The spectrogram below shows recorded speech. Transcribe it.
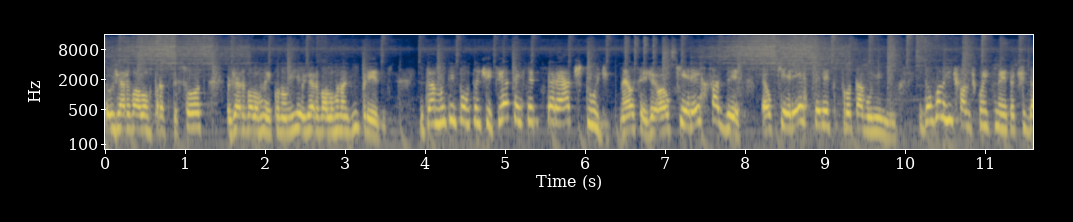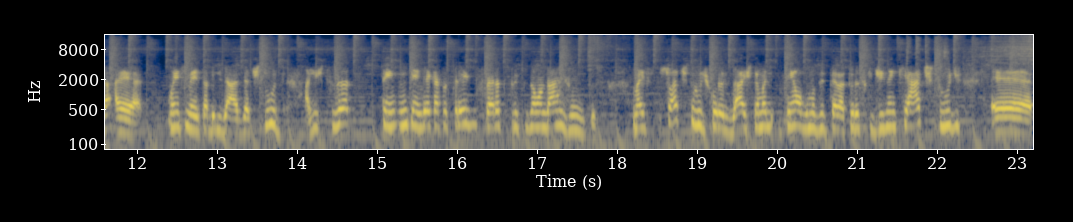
eu gero valor para as pessoas, eu gero valor na economia, eu gero valor nas empresas. Então é muito importante isso. E a terceira esfera é a atitude, né? Ou seja, é o querer fazer, é o querer ter esse protagonismo. Então quando a gente fala de conhecimento, é, conhecimento, habilidades e atitudes, a gente precisa tem- entender que essas três esferas precisam andar juntas. Mas só a título de curiosidade, tem, uma- tem algumas literaturas que dizem que a atitude é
